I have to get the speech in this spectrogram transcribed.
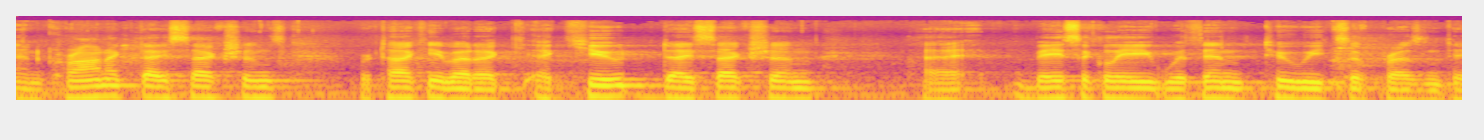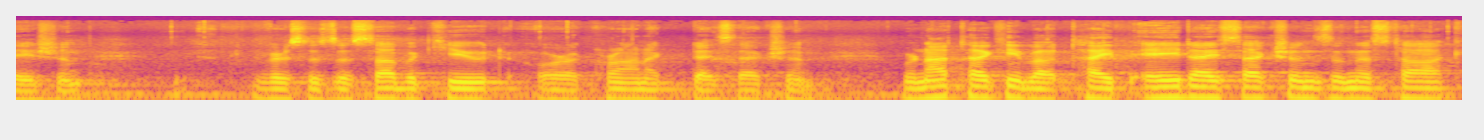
and chronic dissections. We're talking about an acute dissection uh, basically within two weeks of presentation versus a subacute or a chronic dissection. We're not talking about type A dissections in this talk.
